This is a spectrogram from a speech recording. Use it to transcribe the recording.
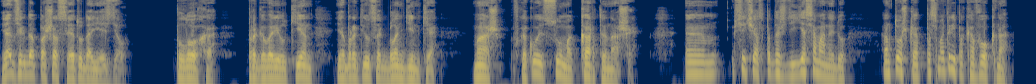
Я всегда по шоссе туда ездил». «Плохо», — проговорил Кен и обратился к блондинке. «Маш, в какой сумок карты наши?» «Эм, сейчас, подожди, я сама найду. Антошка, посмотри пока в окна».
